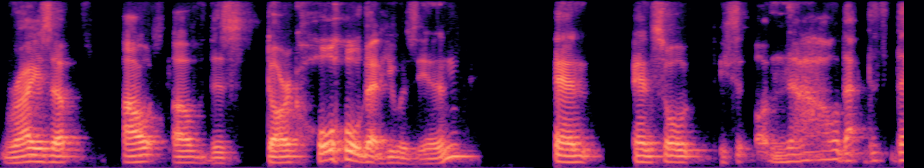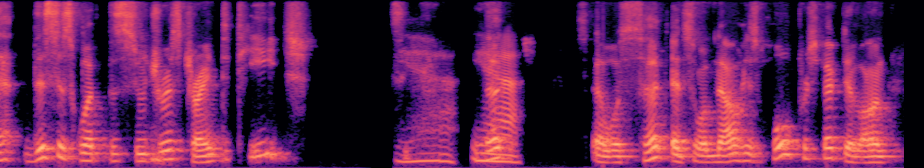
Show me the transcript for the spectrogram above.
rise up out of this dark hole that he was in. And and so he said, Oh, now that that this is what the sutra is trying to teach. Yeah. Yeah. It was such, and so now his whole perspective on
